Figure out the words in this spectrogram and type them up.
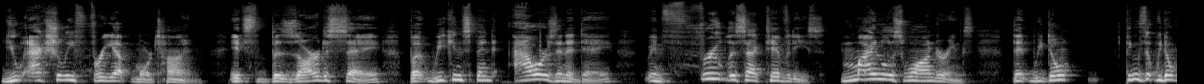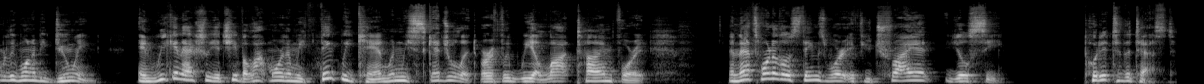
you actually free up more time. It's bizarre to say, but we can spend hours in a day in fruitless activities, mindless wanderings that we don't, things that we don't really want to be doing. And we can actually achieve a lot more than we think we can when we schedule it or if we allot time for it. And that's one of those things where if you try it, you'll see. Put it to the test.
